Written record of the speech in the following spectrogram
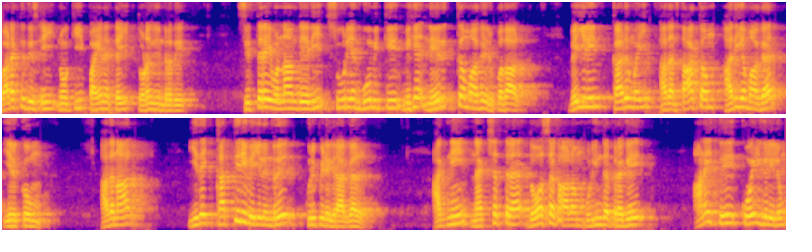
வடக்கு திசை நோக்கி பயணத்தை தொடங்குகின்றது. சித்திரை ஒன்றாம் தேதி சூரியன் பூமிக்கு மிக நெருக்கமாக இருப்பதால் வெயிலின் கடுமை அதன் தாக்கம் அதிகமாக இருக்கும். அதனால் இதை கத்திரி வெயில் என்று குறிப்பிடுகிறார்கள். அக்னி நட்சத்திர தோஷ காலம் முடிந்த பிறகு அனைத்து கோயில்களிலும்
